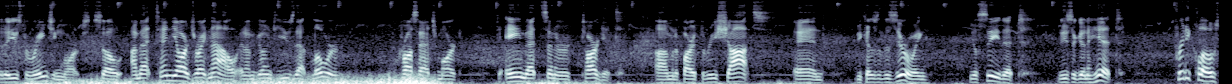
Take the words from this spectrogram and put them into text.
that I use for ranging marks. So I'm at 10 yards right now, and I'm going to use that lower crosshatch mark to aim at center target. I'm going to fire three shots, and because of the zeroing, you'll see that these are going to hit pretty close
